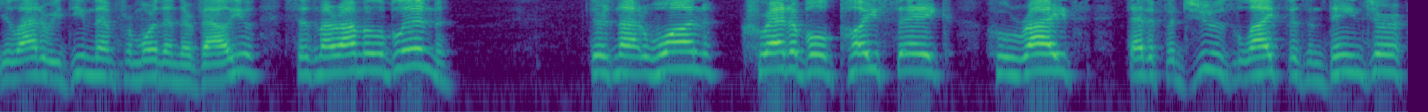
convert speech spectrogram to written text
you're allowed to redeem them for more than their value. Says Maharam Lublin. There's not one credible paisek who writes that if a Jew's life is in danger,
